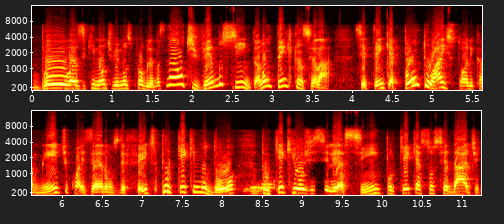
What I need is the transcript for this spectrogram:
boas e que não tivemos problemas. Não, tivemos sim, então não tem que cancelar. Você tem que é, pontuar historicamente quais eram os defeitos, por que, que mudou, por que, que hoje se lê assim, por que, que a sociedade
